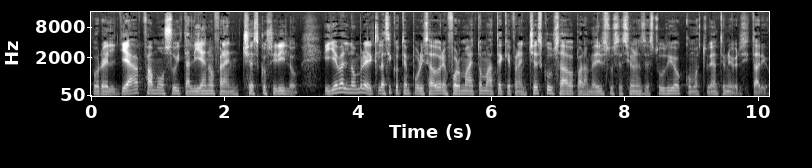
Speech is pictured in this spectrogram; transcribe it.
por el ya famoso italiano Francesco Cirillo y lleva el nombre del clásico temporizador en forma de tomate que Francesco usaba para medir sus sesiones de estudio como estudiante universitario.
